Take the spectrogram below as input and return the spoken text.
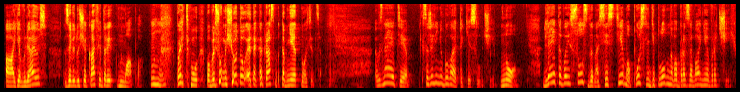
а являюсь заведующей кафедрой НМАПа. Поэтому, по большому счету, это как раз ко мне и относится. Вы знаете, к сожалению, бывают такие случаи. Но для этого и создана система последипломного образования врачей.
